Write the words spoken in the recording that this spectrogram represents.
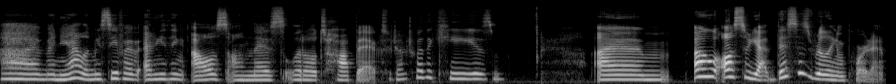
Um, and yeah, let me see if I have anything else on this little topic. So we talked about the keys. Um, oh, also, yeah, this is really important.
